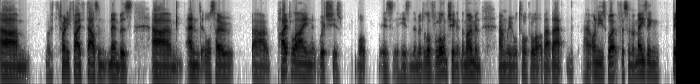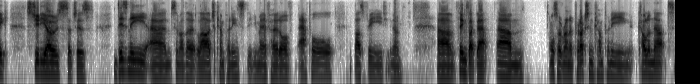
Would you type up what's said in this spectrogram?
um, with 25,000 members, um, and also uh, Pipeline, which is what is he's in the middle of launching at the moment, and we will talk a lot about that. Uh, Onyi's worked for some amazing big studios such as Disney and some other large companies that you may have heard of, Apple, BuzzFeed, you know, um, things like that. Um, also run a production company, Colonut,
